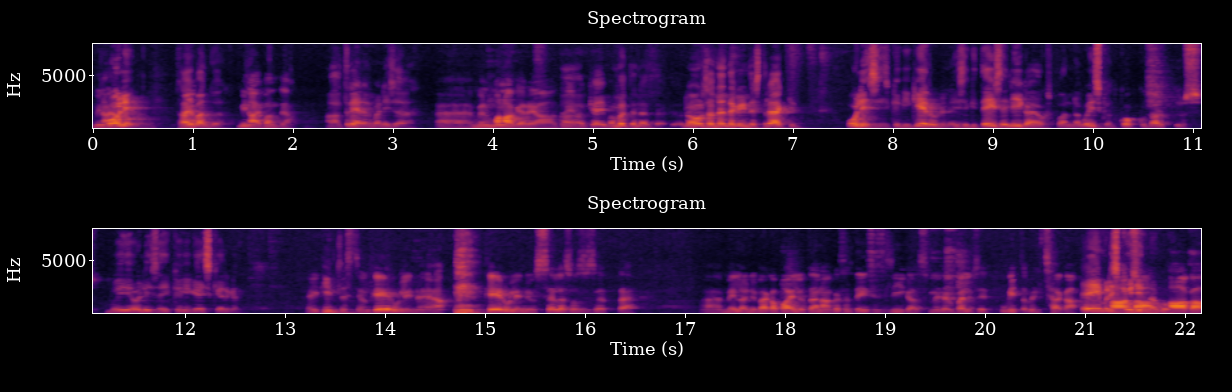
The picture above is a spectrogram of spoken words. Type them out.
Oli, sa ei pannud või? mina ei pannud jah ah,. treener pani ise või? Äh, meil on manager ja treener ah,. okei okay., ma mõtlen, et no sa oled nendega kindlasti rääkinud. oli siis ikkagi keeruline isegi teise liiga jaoks panna võistkond kokku Tartus või oli see ikkagi käis kergelt? ei, kindlasti on keeruline ja keeruline just selles osas, et Äh, meil on ju väga palju täna ka seal teises liigas, ma ei tea, kui palju see huvitab üldse, aga. ei, ma lihtsalt küsin nagu. aga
